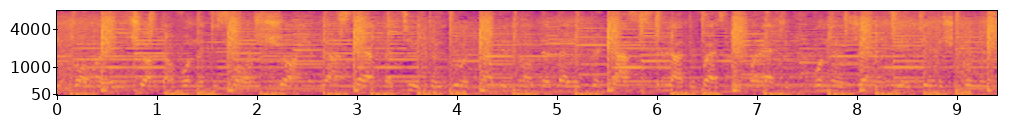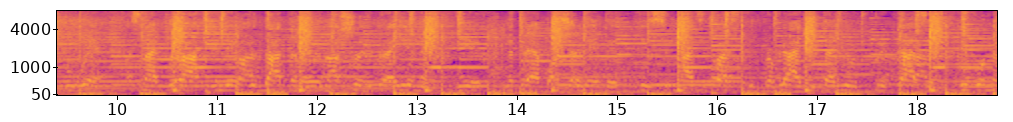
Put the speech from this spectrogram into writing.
нікого і чорта Вони сволочі, що степта Ті, хто йдуть на війну, де дають прикази Стріляти без попереджень Вони вже не ті діти, що колись були А снайпера і ліквідатори нашої країни. Їх не треба жаліти. 18-20 відправляють і дають прикази. І вони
